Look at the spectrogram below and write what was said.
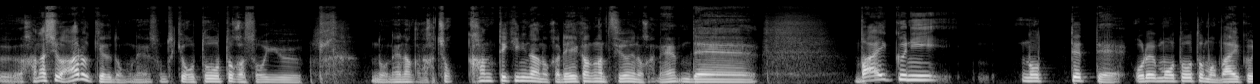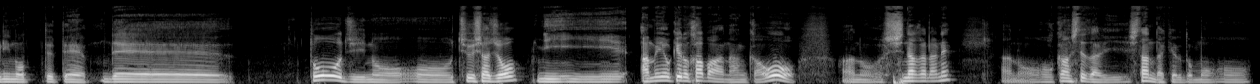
う話はあるけれどもね、その時弟がそういうのね、なんかなんか直感的になのか、霊感が強いのかね。で、バイクに乗ってて、俺も弟もバイクに乗ってて、で、当時の駐車場に雨よけのカバーなんかを、あの、しながらね、あの、保管してたりしたんだけれども、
